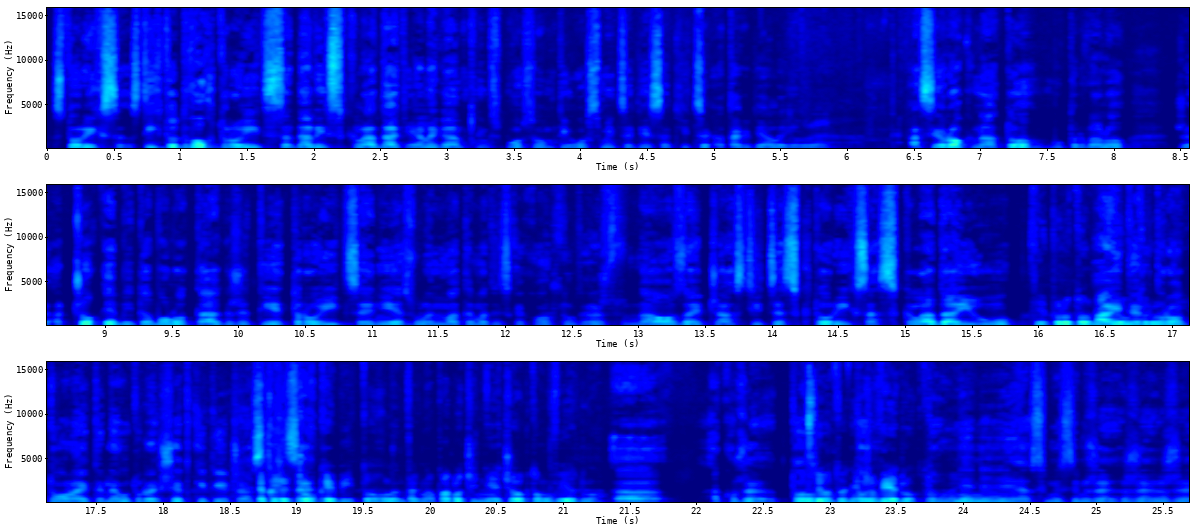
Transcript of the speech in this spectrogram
z ktorých z týchto dvoch trojíc sa dali skladať elegantným spôsobom tie osmice, desatice a tak ďalej. Dobre. Asi rok na to mu trvalo, že a čo keby to bolo tak, že tie trojice nie sú len matematické konštrukty, ale že sú naozaj častice, z ktorých sa skladajú Tie protóny, aj ten neutróny. protón, aj ten neutrón, aj všetky tie častice. Akože čo keby toho len tak napadlo, či niečo k tomu viedlo? Uh, akože to, Asi on to niečo viedlo k tomu, Nie, nie, nie. Ja si myslím, že, že, že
